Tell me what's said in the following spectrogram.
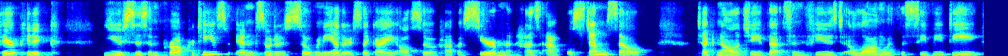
therapeutic uses and properties, and so does so many others. Like I also have a serum that has apple stem cell technology that's infused along with the CBD,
